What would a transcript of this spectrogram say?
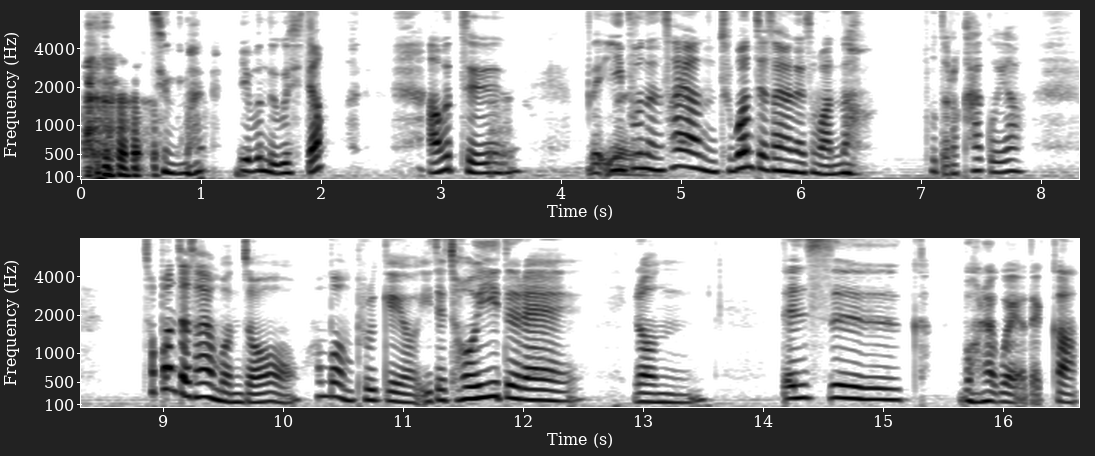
정말? 이분 누구시죠? 아무튼, 네, 이분은 사연, 두 번째 사연에서 만나 보도록 하고요. 첫 번째 사연 먼저 한번 볼게요. 이제 저희들의 이런 댄스, 뭐라고 해야 될까?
